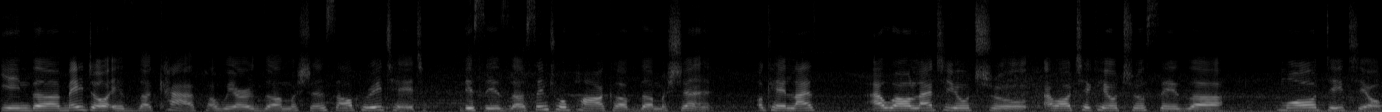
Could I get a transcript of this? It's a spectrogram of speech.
In the middle is the cap where the machines operated. This is the central part of the machine. Okay, let's I will let you to, I will take you to see the more detail.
